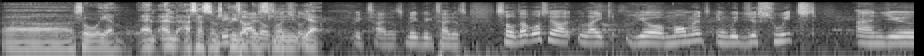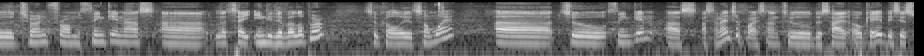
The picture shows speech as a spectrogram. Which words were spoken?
Uh, so yeah, and and Assassin's Big Creed titles, obviously, actually. yeah big titles, big big titles. So that was uh, like your moment in which you switched and you turned from thinking as uh, let's say indie developer, to call it some way, uh, to thinking as, as an enterprise and to decide okay this is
